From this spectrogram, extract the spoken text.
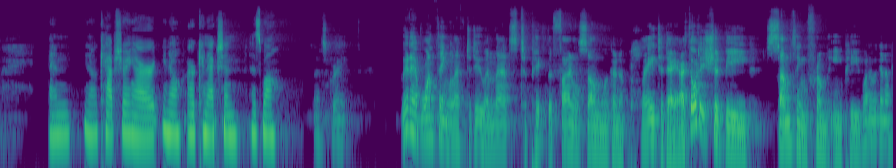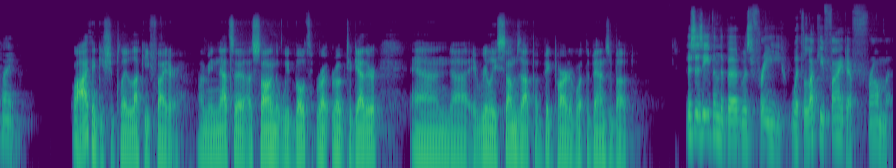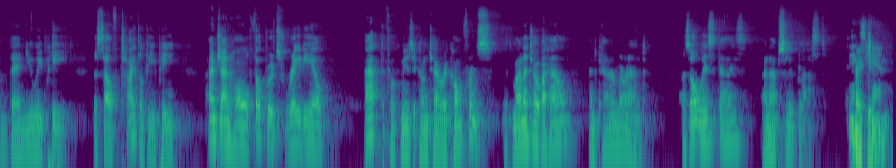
and, you know, capturing our, you know, our connection as well. That's great. We're going to have one thing left to do, and that's to pick the final song we're going to play today. I thought it should be something from the EP. What are we going to play? Well, I think you should play Lucky Fighter. I mean, that's a, a song that we both wrote, wrote together, and uh, it really sums up a big part of what the band's about. This is Even the Bird Was Free with Lucky Fighter from their new EP, the self titled EP. I'm Jan Hall, Folk Roots Radio at the Folk Music Ontario Conference with Manitoba Hal and Karen Morand. As always, guys, an absolute blast. Thanks, Thank you. Jan.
